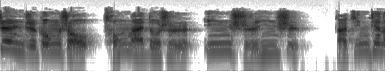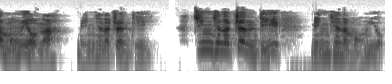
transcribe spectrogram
政治攻守从来都是因时因势啊！今天的盟友呢，明天的政敌；今天的政敌，明天的盟友。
